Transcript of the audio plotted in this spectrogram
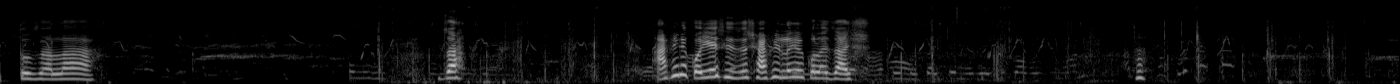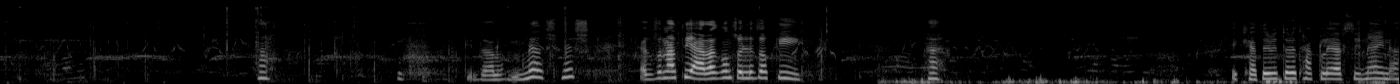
এত জ্বালা। যা। আফিরে কইয়েছি যে সাফির লগে কোলায় যাস? হ্যাঁ। কি জ্বালা। মেশ মেশ। একজন আছি আর একজন চলে যাও কি? হ্যাঁ। এই ক্ষেতের ভিতরে থাকলে আর চিনাই না।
